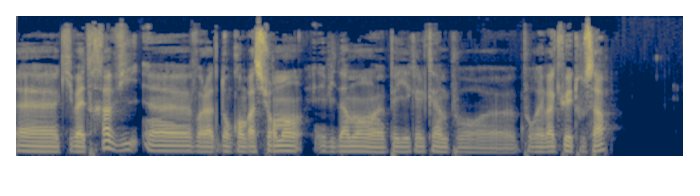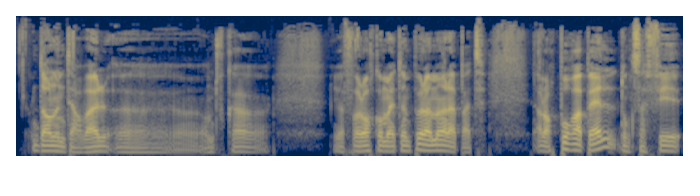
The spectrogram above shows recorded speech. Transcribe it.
euh, qui va être ravi. voilà. Donc on va sûrement évidemment payer quelqu'un pour pour évacuer tout ça. Dans l'intervalle, en tout cas, il va falloir qu'on mette un peu la main à la pâte. Alors pour rappel, donc ça fait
